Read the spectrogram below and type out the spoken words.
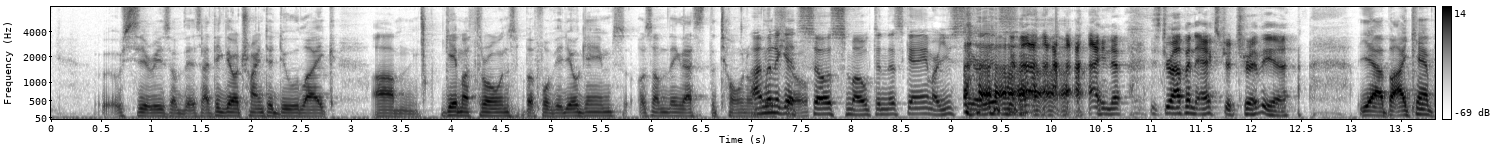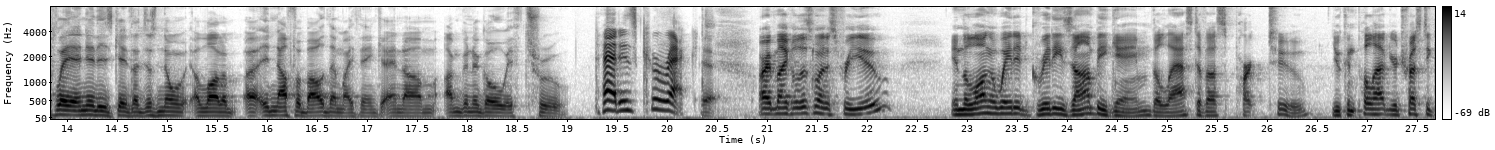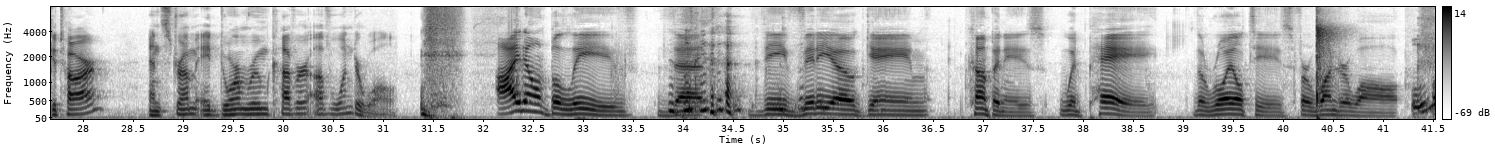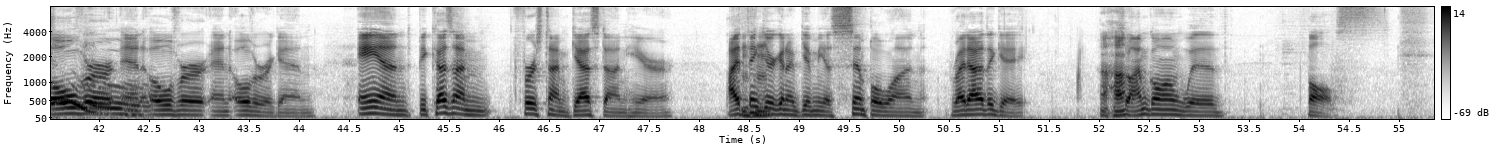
series of this. I think they were trying to do like um, Game of Thrones, but for video games or something. That's the tone of I'm gonna get show. so smoked in this game. Are you serious? I know. He's dropping extra trivia. Yeah, but I can't play any of these games. I just know a lot of uh, enough about them. I think, and um, I'm gonna go with true. That is correct. Yeah. All right, Michael, this one is for you. In the long awaited gritty zombie game, The Last of Us Part 2, you can pull out your trusty guitar and strum a dorm room cover of Wonderwall. I don't believe that the video game companies would pay the royalties for Wonderwall over and over and over again. And because I'm first time guest on here, I think mm-hmm. you're going to give me a simple one right out of the gate. Uh-huh. So I'm going with false.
